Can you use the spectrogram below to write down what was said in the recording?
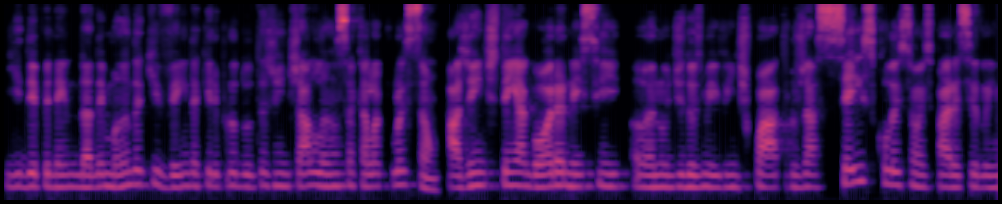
e dependendo da demanda que vem daquele produto, a gente já lança aquela coleção. A gente tem agora, nesse ano de 2024, já seis coleções para serem,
